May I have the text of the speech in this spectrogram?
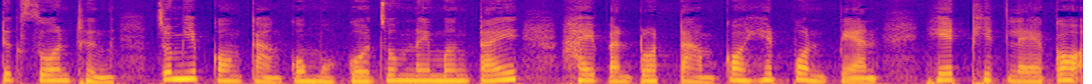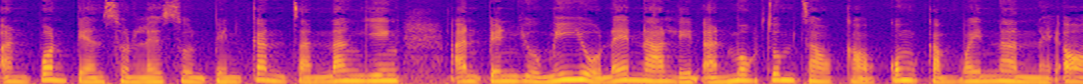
ตึกโซนถึงจมยิบกองกลางโกหมโกจมในเมืองไต้ให้ปันตรวจตามก็เฮ็ดป่นเปลี่ยนเฮ็ดพิษแลก็อันป่นเปลี่ยนส่วนและส่วนเป็นกั้นจันนางยิง อันเป็นอยู่มีอยู่ในนาหลินอันมกจุ่มเจ้าเก่าก้มกำไว้นั่นในอ้อ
